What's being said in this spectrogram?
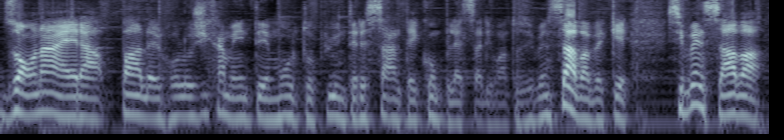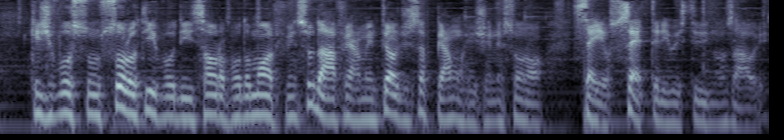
zona era paleoecologicamente molto più interessante e complessa di quanto si pensava, perché si pensava che ci fosse un solo tipo di sauropodomorfo in Sudafrica, mentre oggi sappiamo che ce ne sono 6 o 7 di questi dinosauri,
